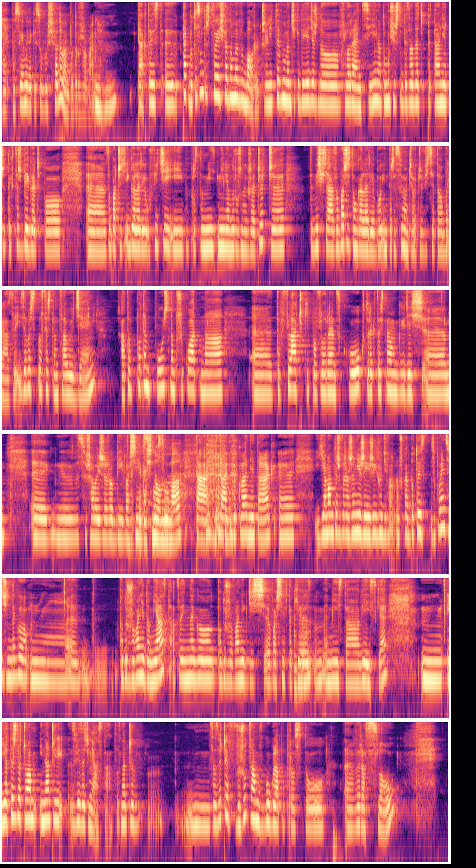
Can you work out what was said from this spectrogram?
Tak, pasuje mi takie słowo świadome podróżowanie. Mhm. Tak, to jest, y, tak, bo to są też Twoje świadome wybory. Czyli Ty w momencie, kiedy jedziesz do Florencji, no to musisz sobie zadać pytanie, czy Ty chcesz biegać po, e, zobaczyć i galerię Uffizi i po prostu mi, milion różnych rzeczy, czy Ty byś chciała zobaczyć tą galerię, bo interesują Cię oczywiście te obrazy i zobaczyć, zostać tam cały dzień, a to potem pójść na przykład na te flaczki po florencku, które ktoś tam gdzieś e, e, słyszałeś, że robi właśnie Jakaś sposób... nonna. Tak, tak, dokładnie tak. E, ja mam też wrażenie, że jeżeli chodzi na przykład, bo to jest zupełnie coś innego mm, e, podróżowanie do miast, a co innego podróżowanie gdzieś właśnie w takie mhm. miejsca wiejskie. Mm, ja też zaczęłam inaczej zwiedzać miasta. To znaczy mm, zazwyczaj wrzucam w Google po prostu e, wyraz slow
